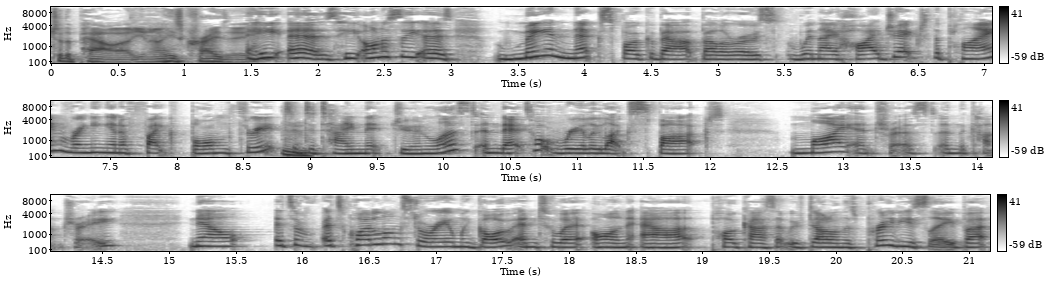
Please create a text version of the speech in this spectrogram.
to the power. You know, he's crazy. He is. He honestly is. Me and Nick spoke about Belarus when they hijacked the plane, ringing in a fake bomb threat to hmm. detain that journalist, and that's what really like sparked my interest in the country. Now, it's a it's quite a long story, and we go into it on our podcast that we've done on this previously. But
